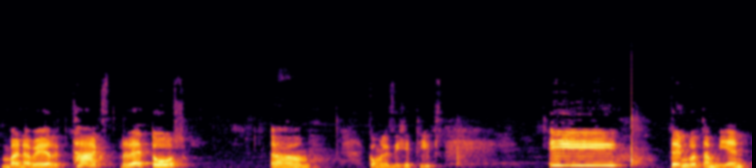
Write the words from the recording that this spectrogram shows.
van a ver tags, retos, como les dije, tips. Y tengo también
